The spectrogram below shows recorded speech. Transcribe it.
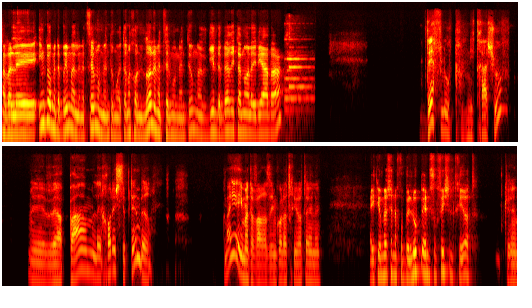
אבל אה, אם כבר מדברים על לנצל מומנטום, או יותר נכון לא לנצל מומנטום, אז גיל, דבר איתנו על הידיעה הבאה. דפלופ נדחה שוב, אה, והפעם לחודש ספטמבר. מה יהיה עם הדבר הזה, עם כל הדחיות האלה? הייתי אומר שאנחנו בלופ אינסופי של דחיות. כן.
